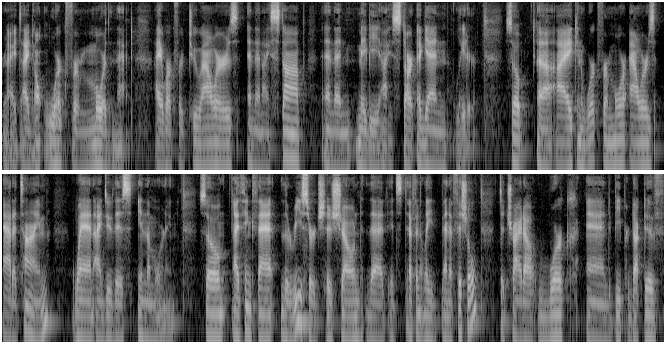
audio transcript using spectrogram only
right? I don't work for more than that. I work for two hours and then I stop and then maybe I start again later. So uh, I can work for more hours at a time when I do this in the morning. So I think that the research has shown that it's definitely beneficial to try to work and be productive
